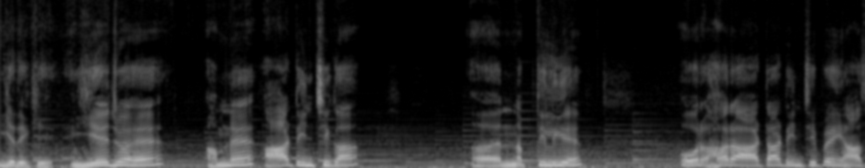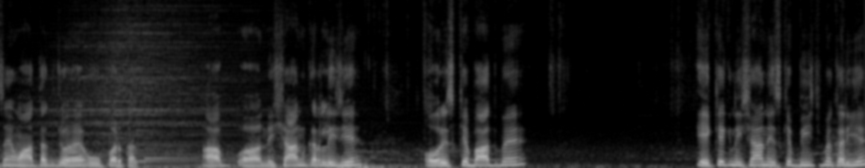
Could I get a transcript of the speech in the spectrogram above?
ये देखिए, ये जो है, हमने आठ इंची का नपती लिए है और हर आठ आठ इंची पे यहाँ से वहाँ तक जो है ऊपर तक। आप निशान कर लीजिए और इसके बाद में एक एक निशान इसके बीच में करिए।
